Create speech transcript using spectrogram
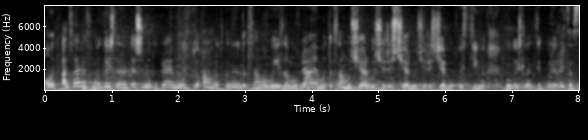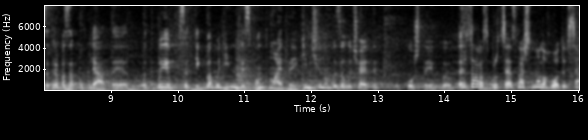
От, а зараз ми вийшли на те, що ми купляємо ось цю агротканину, так само ми її замовляємо, так само чергу через чергу, через чергу постійно ми вийшли на ці кольори. Це все треба закупляти. От ви все-таки благодійний десь фонд маєте, яким чином ви залучаєте кошти, якби Е, Зараз процес значно налагодився.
